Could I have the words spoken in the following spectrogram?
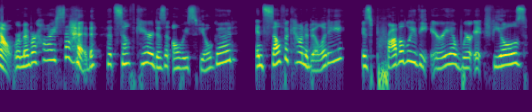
Now, remember how I said that self care doesn't always feel good? And self accountability is probably the area where it feels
